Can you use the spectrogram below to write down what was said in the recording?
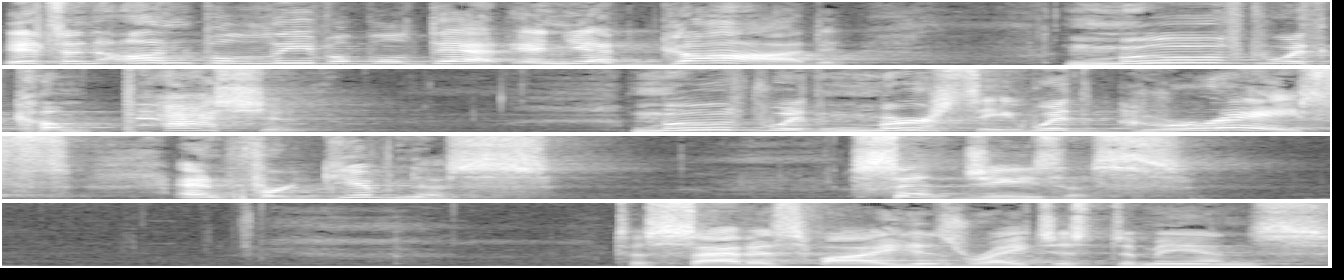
It's an unbelievable debt. And yet, God, moved with compassion, moved with mercy, with grace and forgiveness, sent Jesus to satisfy his righteous demands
